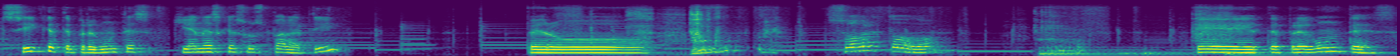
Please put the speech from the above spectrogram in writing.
sí que te preguntes quién es Jesús para ti, pero sobre todo que te preguntes,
